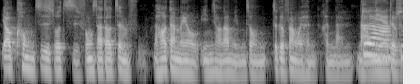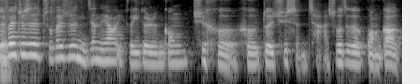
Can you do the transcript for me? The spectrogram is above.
要控制说只封杀到政府，嗯、然后但没有影响到民众，这个范围很很难拿捏，对，啊、对不对？除非就是除非就是你真的要一个一个人工去核核对去审查，说这个广告。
